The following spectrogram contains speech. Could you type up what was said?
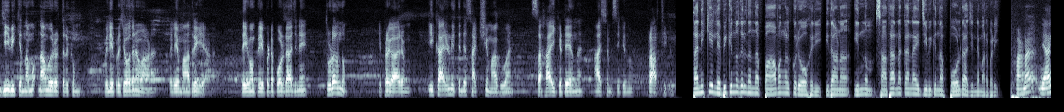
ജീവിക്കുന്ന നാം ഓരോരുത്തർക്കും വലിയ പ്രചോദനമാണ് വലിയ മാതൃകയാണ്. ദൈവം പ്രിയപ്പെട്ട പോൾ രാജിനെ തുടർന്നും ഇപ്രകാരം ഈ കാരുണ്യത്തിന്റെ സാക്ഷ്യമാകുവാൻ സഹായിക്കട്ടെ എന്ന് ആശംസിക്കുന്നു പ്രാർത്ഥിക്കുന്നു. തനിക്ക് ലഭിക്കുന്നതിൽ നിന്ന് പാവങ്ങൾക്കൊരു ഓഹരി ഇതാണ് ഇന്നും സാധാരണക്കാരനായി ജീവിക്കുന്ന പോൾരാജിന്റെ മറുപടി. പണ ഞാൻ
